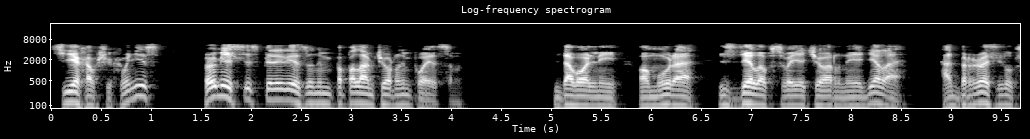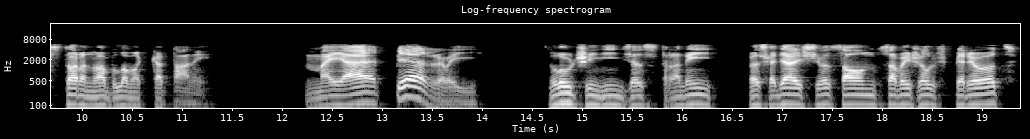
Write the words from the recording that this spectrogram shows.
съехавших вниз вместе с перерезанным пополам черным поясом. Довольный Омура, сделав свое черное дело, отбросил в сторону обломок катаны. «Моя первый!» Лучший ниндзя страны восходящего солнца вышел вперед,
